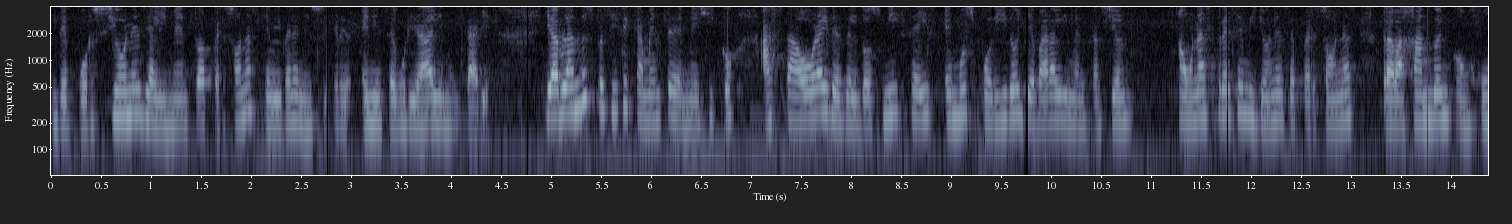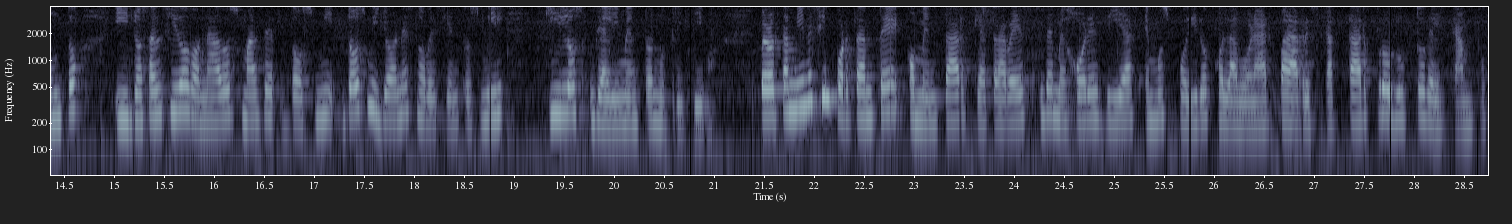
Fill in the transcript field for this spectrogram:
de porciones de alimento a personas que viven en inseguridad alimentaria. Y hablando específicamente de México, hasta ahora y desde el 2006 hemos podido llevar alimentación a unas 13 millones de personas trabajando en conjunto y nos han sido donados más de 2 millones 900 mil kilos de alimento nutritivo. Pero también es importante comentar que a través de Mejores Días hemos podido colaborar para rescatar producto del campo.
